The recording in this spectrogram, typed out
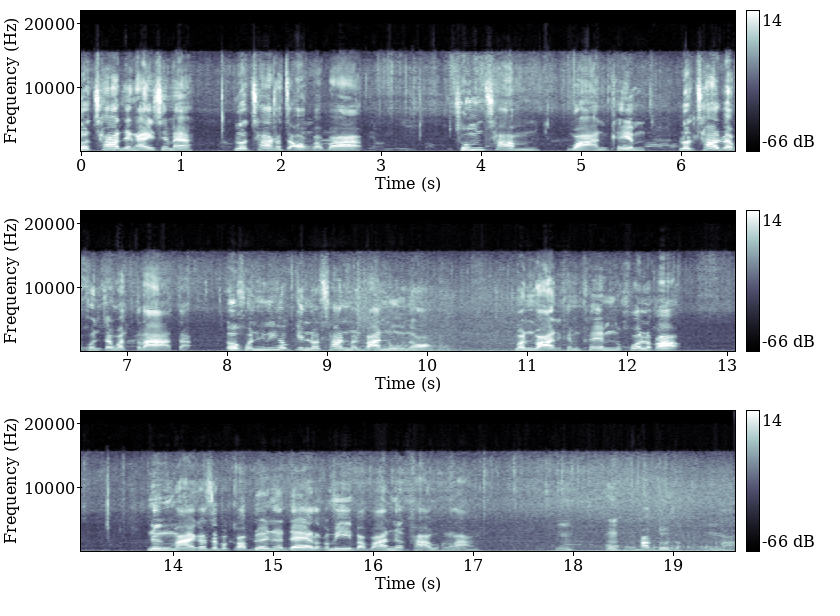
รสชาติยังไงใช่ไหม รสชาติก็จะออกแบบว่า ชุ่มฉ่ำหวานเค็ม รสชาติแบบคนจังหวัดตราดอะเออคนที่นี่เขากินรสชาติเหมือนบ้านหนูเนาะหวานหวานๆเค็มๆทุกคนแล้วก็หนึ่งไม้ก็จะประกอบด้วยเนื้อแดงแล้วก็มีแบบว่าเนื้อขาวอยู่ข้างหลัง อืมอืมข้างภาพดูจากหนึ่งไม้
